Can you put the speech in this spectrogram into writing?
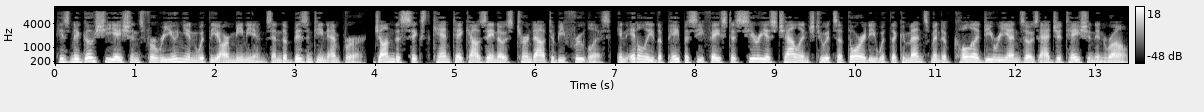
His negotiations for reunion with the Armenians and the Byzantine emperor, John VI Cantacuzénos turned out to be fruitless. In Italy, the papacy faced a serious challenge to its authority with the commencement of Cola di Rienzo's agitation in Rome.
